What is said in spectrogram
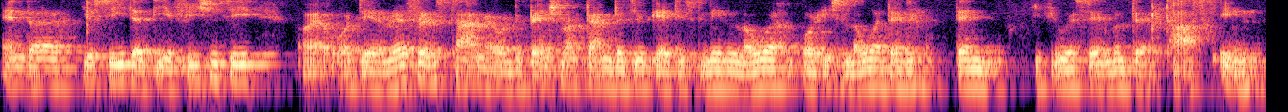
and uh, you see that the efficiency or, uh, or, the reference time or the benchmark time that you get is a little lower or is lower than than if you assemble the task in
